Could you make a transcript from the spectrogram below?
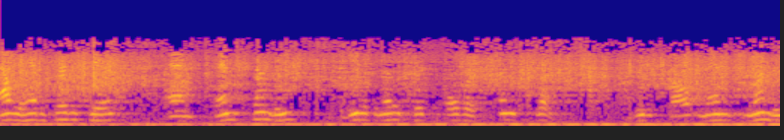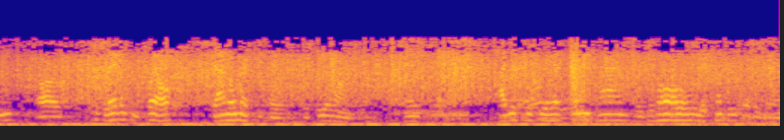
now we have a service here, and then Sunday to be with another church over Sunny Slope. Jesus called, and then Monday, or 11th and 12th, down in Mexico, with the alone. And I just wish we had plenty of time to go all over the country everywhere.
